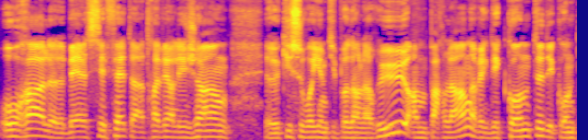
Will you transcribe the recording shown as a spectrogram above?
orale, ben, elle s'est faite à travers les gens euh, qui se voyaient un petit peu dans la rue, en parlant, avec des contes, des contes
